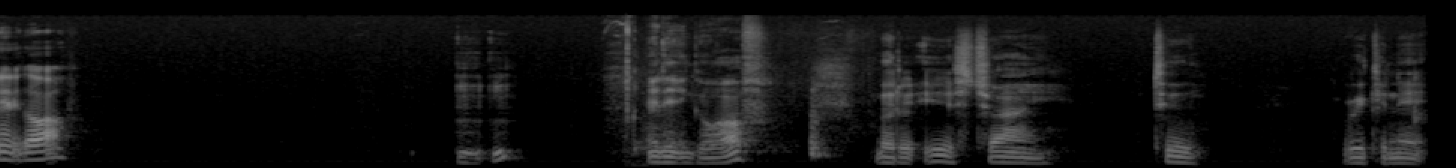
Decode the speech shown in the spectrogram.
did it go off? Mm-mm. It didn't go off, but it is trying to reconnect.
